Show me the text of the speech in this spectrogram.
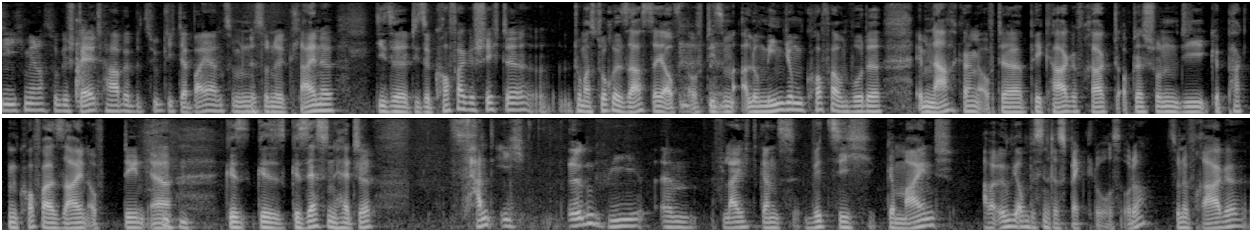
die ich mir noch so gestellt habe bezüglich der Bayern, zumindest so eine kleine, diese, diese Koffergeschichte. Thomas Tuchel saß da ja auf, auf diesem Aluminiumkoffer und wurde im Nachgang auf der PK gefragt, ob das schon die gepackten Koffer seien, auf denen er ges ges gesessen hätte. Fand ich irgendwie ähm, vielleicht ganz witzig gemeint, aber irgendwie auch ein bisschen respektlos, oder? So eine Frage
